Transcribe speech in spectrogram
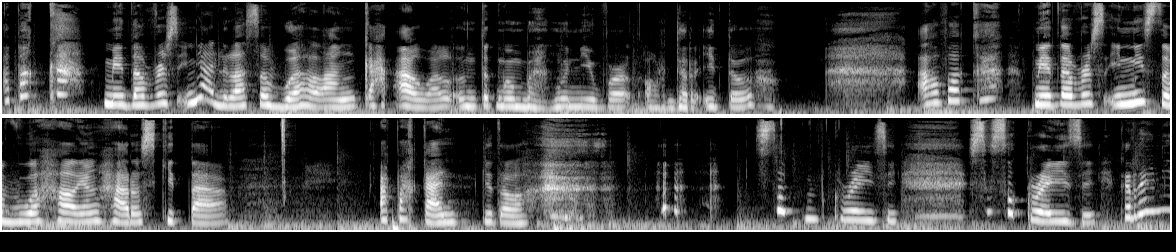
apakah metaverse ini adalah sebuah langkah awal untuk membangun new world order itu? Apakah metaverse ini sebuah hal yang harus kita apakan gitu loh crazy. So, so crazy. Karena ini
